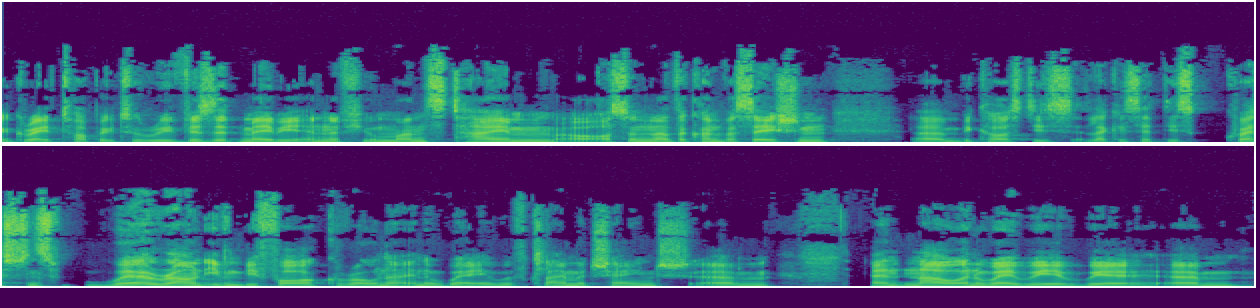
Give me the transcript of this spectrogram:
a, great topic to revisit maybe in a few months time also another conversation um, because these like i said these questions were around even before corona in a way with climate change um, and now in a way we, we're um,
